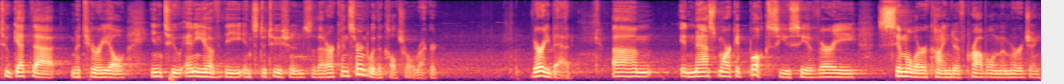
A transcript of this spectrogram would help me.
to get that material into any of the institutions that are concerned with the cultural record. Very bad. Um, in mass market books, you see a very similar kind of problem emerging.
